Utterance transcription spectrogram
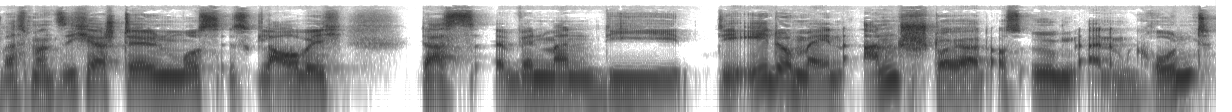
Was man sicherstellen muss, ist, glaube ich, dass wenn man die DE-Domain ansteuert aus irgendeinem Grund,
